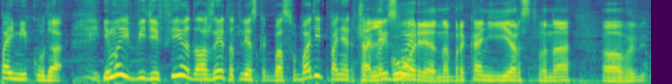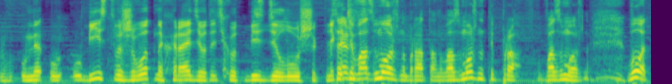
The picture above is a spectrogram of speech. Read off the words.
пойми куда. И мы в виде фиа должны этот лес как бы освободить, понять, Это что происходит. аллегория на браконьерство, на э, в- в- уме- у- убийство животных ради вот этих вот безделушек. Мне Кстати, кажется, возможно, братан, возможно, ты прав. Возможно. Вот.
